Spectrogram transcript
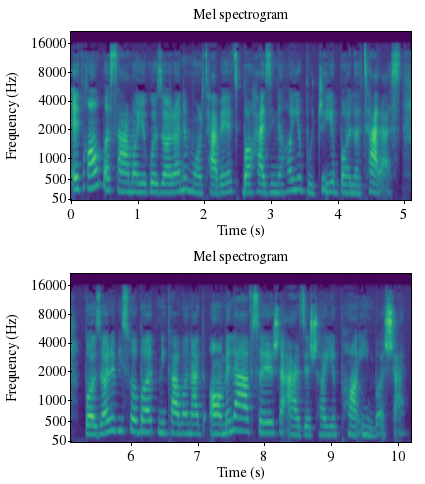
ادغام با سرمایه گذاران مرتبط با هزینه های بودجه بالاتر است. بازار بیثبات می تواند عامل افزایش ارزش های پایین باشد.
